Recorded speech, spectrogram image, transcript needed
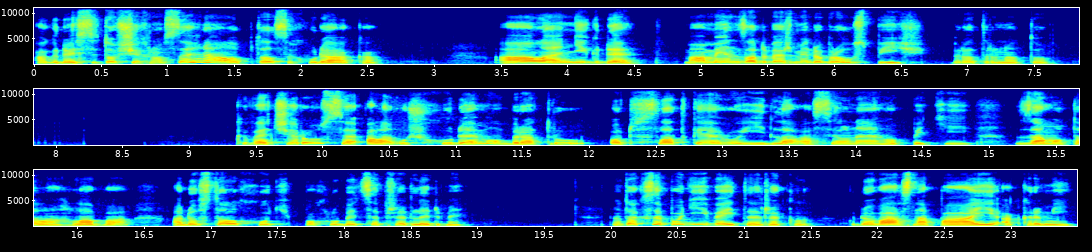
A kde jsi to všechno sehnal? ptal se chudáka. Ale nikde. Mám jen za dveřmi dobrou spíš, bratr na to. K večeru se ale už chudému bratru od sladkého jídla a silného pití zamotala hlava a dostal chuť pochlubit se před lidmi. No tak se podívejte, řekl, kdo vás napájí a krmí.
